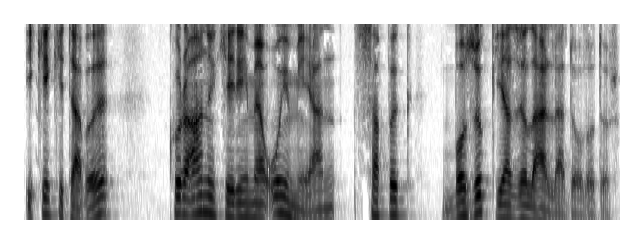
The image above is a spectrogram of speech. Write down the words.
iki kitabı Kur'an-ı Kerim'e uymayan sapık, bozuk yazılarla doludur.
